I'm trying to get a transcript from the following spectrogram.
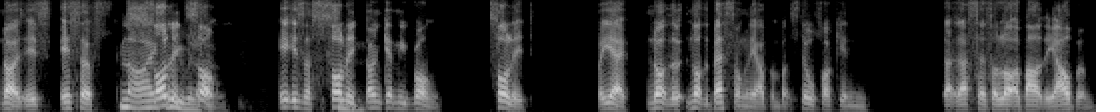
no, it's it's a No, solid with that. song. It is a solid. Mm. Don't get me wrong, solid. But yeah, not the not the best song on the album, but still fucking. That that says a lot about the album.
